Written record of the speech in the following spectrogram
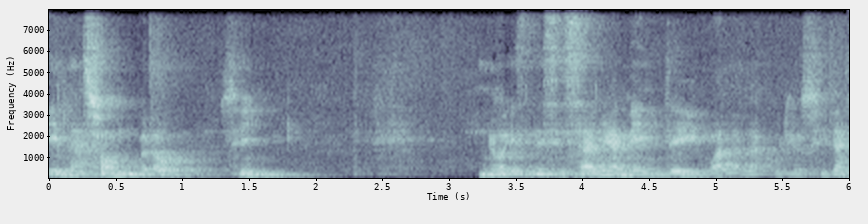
el asombro, ¿sí? no es necesariamente igual a la curiosidad.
